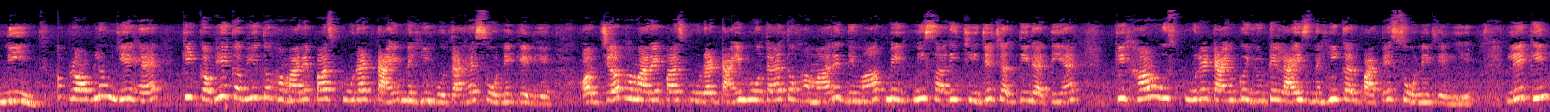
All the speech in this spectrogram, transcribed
नींद। प्रॉब्लम ये है कि कभी कभी तो हमारे पास पूरा टाइम नहीं होता है सोने के लिए। और जब हमारे पास पूरा टाइम होता है तो हमारे दिमाग में इतनी सारी चीज़ें चलती रहती हैं कि हम उस पूरे टाइम को यूटिलाइज नहीं कर पाते सोने के लिए। लेकिन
